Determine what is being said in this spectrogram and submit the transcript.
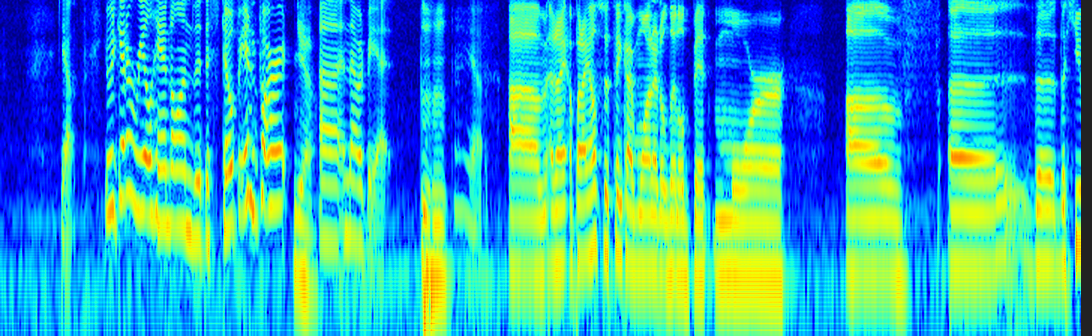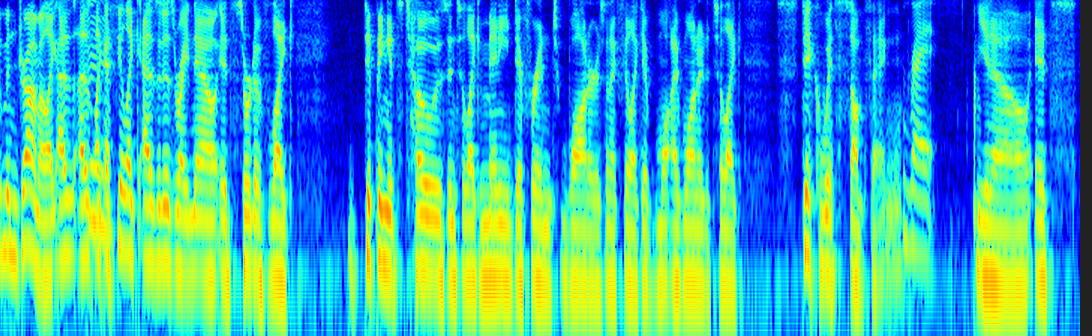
yeah, he would get a real handle on the dystopian part, yeah. uh, and that would be it. Mm-hmm. Yeah. Um, and I but I also think I wanted a little bit more of uh, the the human drama. Like as, as like I feel like as it is right now, it's sort of like dipping its toes into like many different waters, and I feel like it. I wanted it to like stick with something. Right. You know, it's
